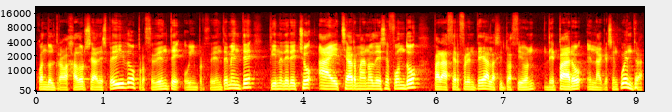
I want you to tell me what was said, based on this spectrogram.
Cuando el trabajador sea despedido, procedente o improcedentemente, tiene derecho a echar mano de ese fondo para hacer frente a la situación de paro en la que se encuentra.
